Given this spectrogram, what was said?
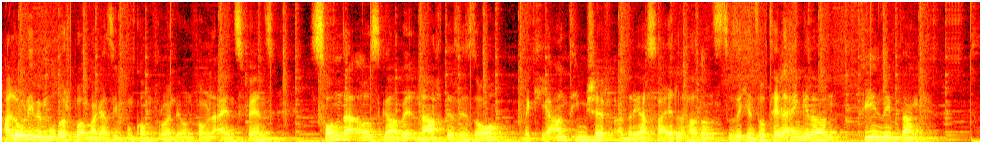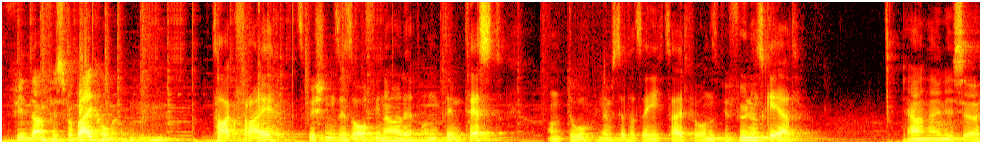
Hallo liebe Motorsportmagazin.com Freunde und Formel 1 Fans. Sonderausgabe nach der Saison. McLaren-Teamchef Andreas Seidel hat uns zu sich ins Hotel eingeladen. Vielen lieben Dank. Vielen Dank fürs Vorbeikommen. Tag frei zwischen Saisonfinale und dem Test. Und du nimmst dir tatsächlich Zeit für uns. Wir fühlen uns geehrt. Ja, nein, ist ja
